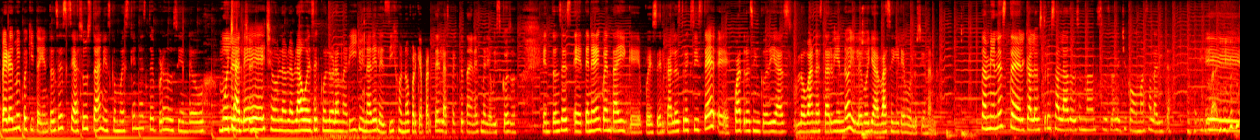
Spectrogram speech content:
pero es muy poquito y entonces se asustan y es como es que no estoy produciendo mucha leche, leche bla bla bla o es de color amarillo y nadie les dijo, ¿no? Porque aparte el aspecto también es medio viscoso entonces, eh, tener en cuenta ahí que pues el calostro existe, eh, cuatro o cinco días lo van a estar viendo y luego ya va a seguir evolucionando. También este, el calostro es salado, es, el más, es la leche como más saladita. y,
